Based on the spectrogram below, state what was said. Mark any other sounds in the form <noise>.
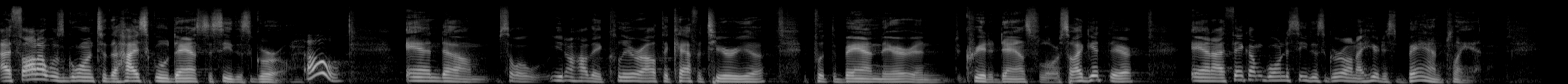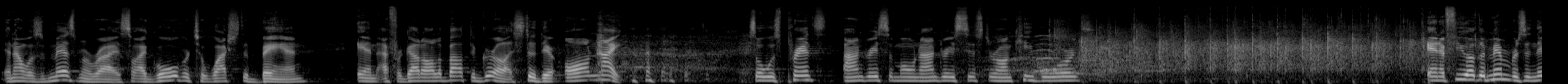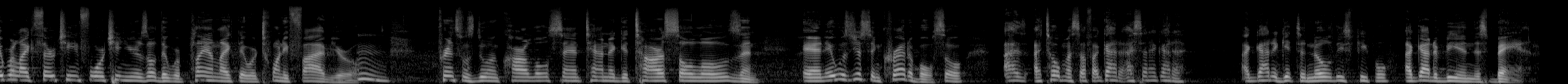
I thought I was going to the high school dance to see this girl. Oh. And um, so, you know how they clear out the cafeteria, put the band there, and create a dance floor. So I get there, and I think I'm going to see this girl, and I hear this band playing. And I was mesmerized. So I go over to watch the band, and I forgot all about the girl. I stood there all night. <laughs> so it was Prince, Andre Cymone, Andre's sister on keyboards. And a few other members, and they were like 13, 14 years old. They were playing like they were 25 year olds. Mm. Prince was doing Carlos Santana guitar solos, and, and it was just incredible. So I, I told myself, I got I said, I gotta, I gotta get to know these people. I gotta be in this band.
